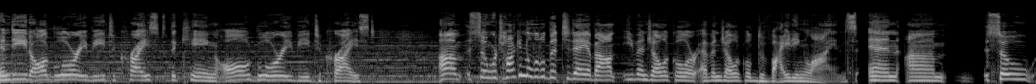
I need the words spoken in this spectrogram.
Indeed, all glory be to Christ the King. All glory be to Christ. Um, so we're talking a little bit today about evangelical or evangelical dividing lines, and um, so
